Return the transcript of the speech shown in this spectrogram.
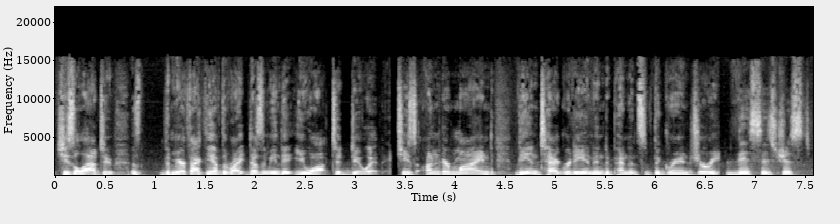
she's allowed to. The mere fact that you have the right doesn't mean that you ought to do it. She's undermined the integrity and independence of the grand jury. This is just,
